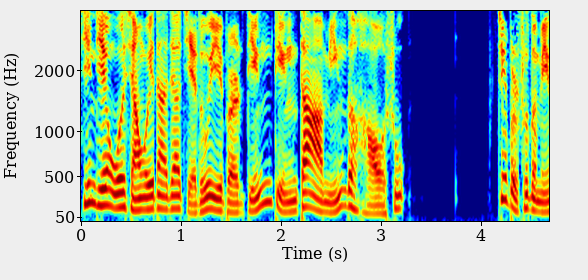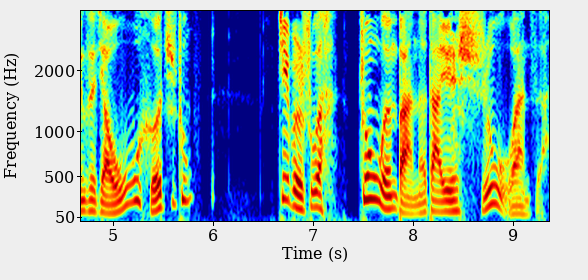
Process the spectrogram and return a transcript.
今天我想为大家解读一本鼎鼎大名的好书，这本书的名字叫《乌合之众》。这本书啊，中文版呢大约十五万字啊。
